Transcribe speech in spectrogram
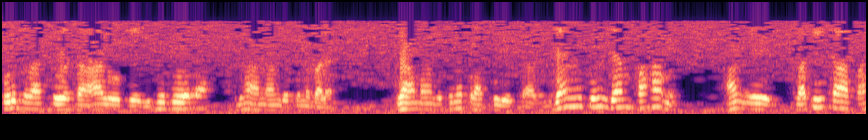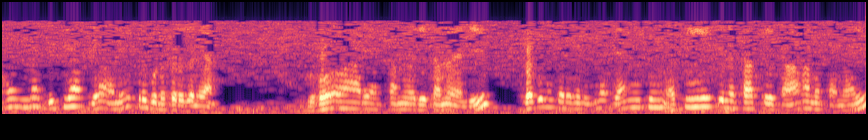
පුරුදු වස්තුවට ආලෝකයේ විහිදුවලා ධ්‍යානාංග තුන බලන්න. ධ්‍යානාංග තුන ප්‍රතිවේක්ෂාව. දැන් ඉතින් දැන් පහම අන් ඒ වටිකා පහෙන්ම විද්‍යා ධ්‍යානයේ ප්‍රගුණ කරගෙන යන. බොහෝ ආරයන් සමයේදී තමයි ප්‍රගුණ කරගෙන ඉන්න දැන් ඉතින් අතී කියන සත්‍යයට ආහම තමයි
